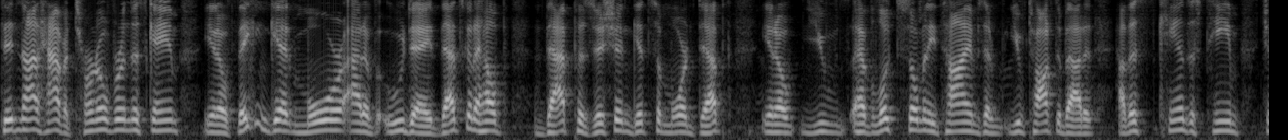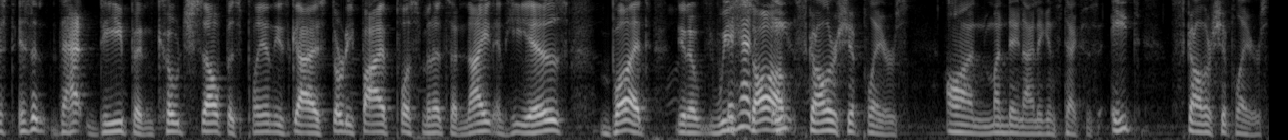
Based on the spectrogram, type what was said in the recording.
did not have a turnover in this game. You know, if they can get more out of Uday, that's going to help that position get some more depth. You know, you have looked so many times and you've talked about it, how this Kansas team just isn't that deep. And Coach Self is playing these guys 35 plus minutes a night, and he is. But, you know, we saw. eight scholarship players on Monday night against Texas. Eight scholarship players.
